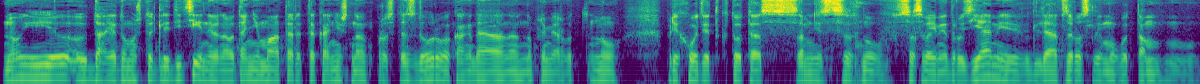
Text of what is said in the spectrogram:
Ну и э, да, я думаю, что для детей, наверное, вот аниматор это, конечно, просто здорово, когда, например, вот, ну, приходит кто-то с, ну, со своими друзьями, для взрослых могут там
